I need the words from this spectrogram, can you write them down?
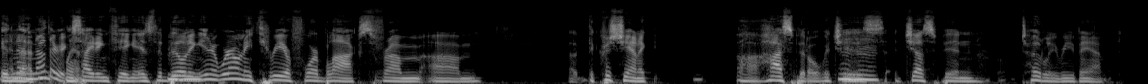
in And that. another plan. exciting thing is the building. You know, we're only three or four blocks from um, uh, the Christiana uh, Hospital, which has just been totally revamped.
